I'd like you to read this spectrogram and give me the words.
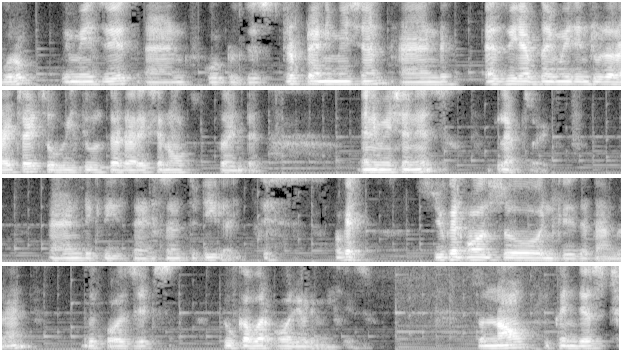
group images and go to this drift animation. And as we have the image into the right side so we choose the direction of the animation is left side. And decrease the intensity like this. Okay. So you can also increase the timeline because it's to cover all your images. So now you can just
